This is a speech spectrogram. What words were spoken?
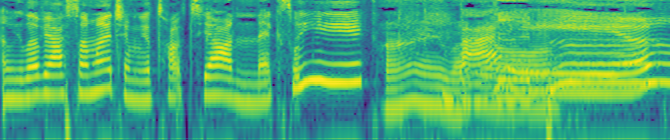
And we love y'all so much, and we'll talk to y'all next week. Bye. Bye. you.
